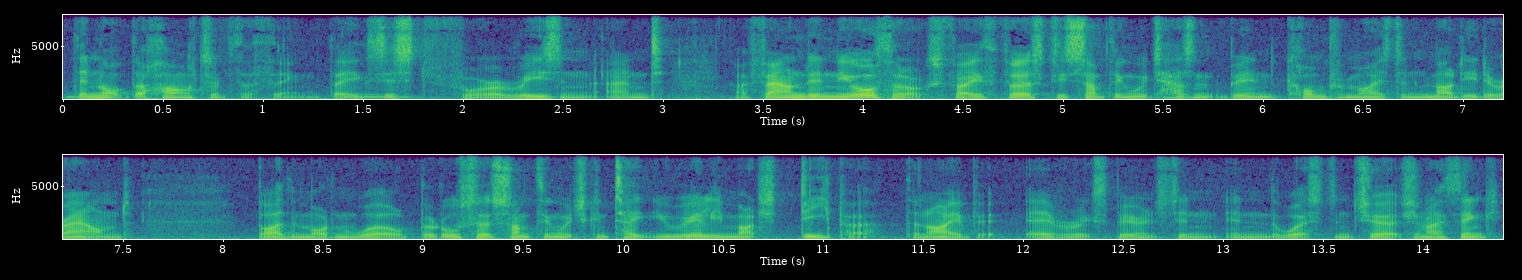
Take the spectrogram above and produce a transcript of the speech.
they're not the heart of the thing. They mm. exist for a reason. And I found in the Orthodox faith, firstly, something which hasn't been compromised and muddied around by the modern world, but also something which can take you really much deeper than I've ever experienced in, in the Western Church. And I think,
